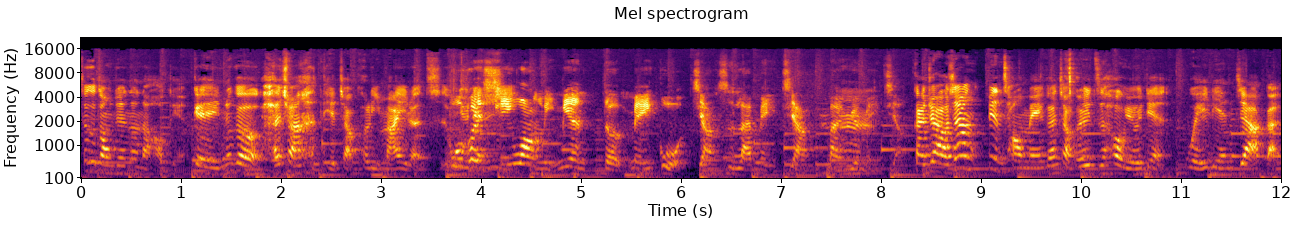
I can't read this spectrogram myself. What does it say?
这个中间真的好甜，给那个很喜欢很甜巧克力蚂蚁人吃。我会希望里面的莓果酱是蓝莓酱、蔓越莓酱。感觉好像变草莓跟巧克力之后有一点微廉价感，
